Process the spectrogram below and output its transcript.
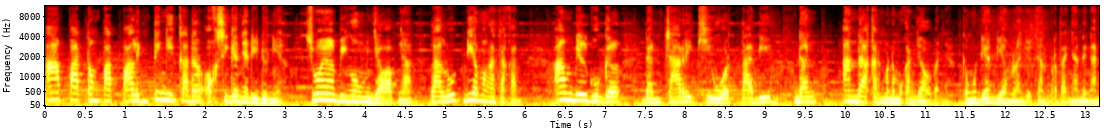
Apa tempat paling tinggi kadar oksigennya di dunia? Semuanya bingung menjawabnya. Lalu dia mengatakan, ambil Google dan cari keyword tadi dan anda akan menemukan jawabannya. Kemudian dia melanjutkan pertanyaan dengan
